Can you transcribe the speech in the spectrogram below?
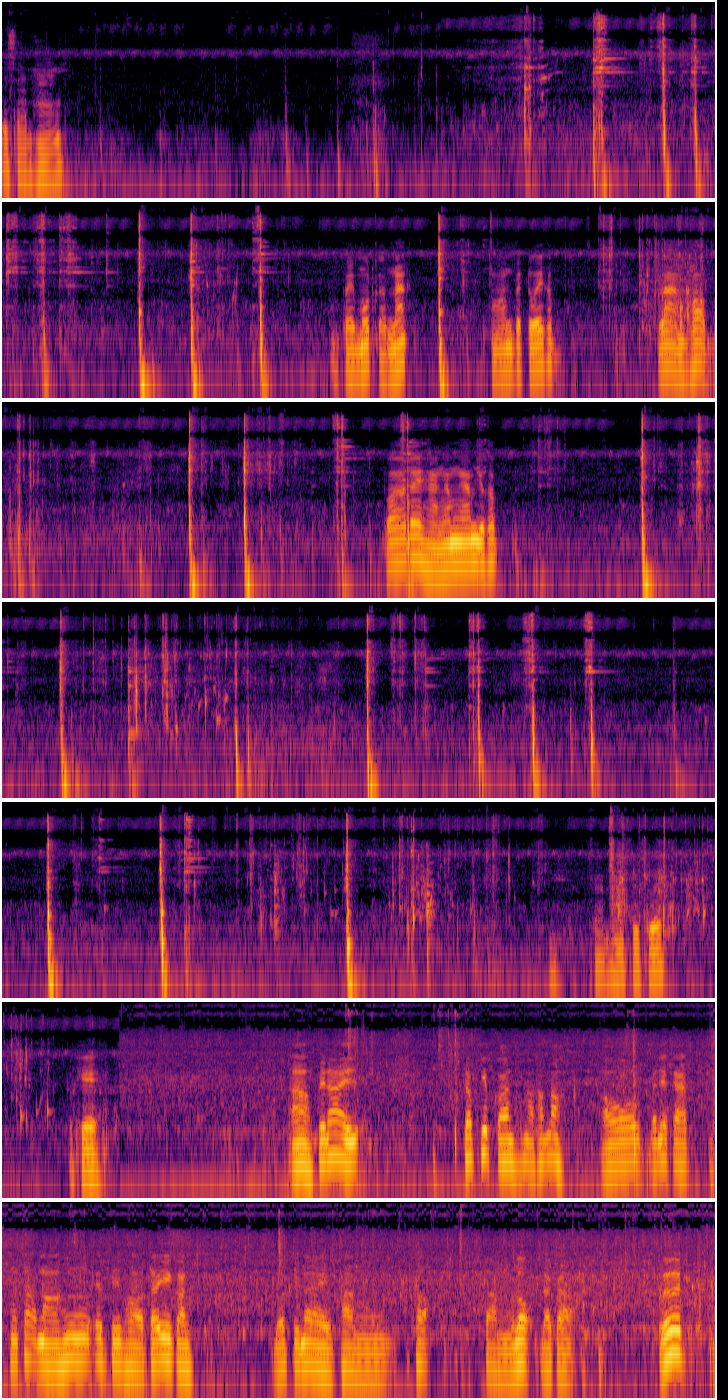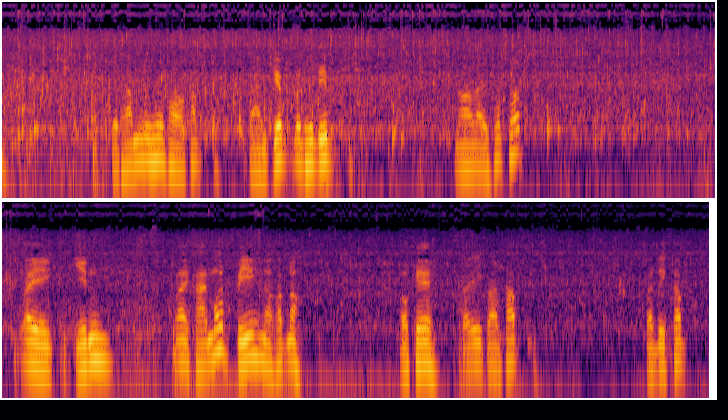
ไปสามหางไปมดกับนักนอนไปตัวครับล่างพร้อมก็ได้หางงามๆอยู่ครับ หางสวยๆ โอเค อ้าวไปได้จบคลิปก่อนนะครับเนาะ เอาบรรยากาศมาเจาะหนอให้เอฟซีพอตอีกก่อน เดี๋ยวไปได้พังเจาะสั่งโละแล้วก็เวิดจะทำนี่ให้พอครับ การเก็บวัตถุดิบนออะไรสดๆไว้กินไว้ขายหมดปีนะครับเนาะ โอเคตัวอีกก่อนครับ สวัสดีครับ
